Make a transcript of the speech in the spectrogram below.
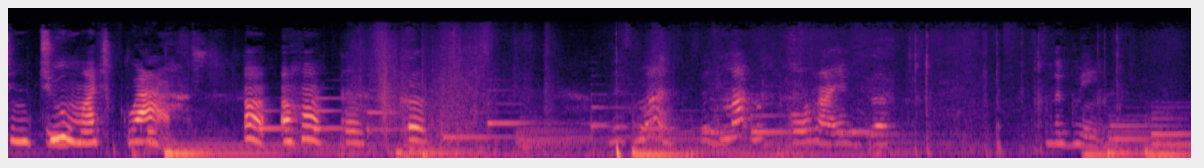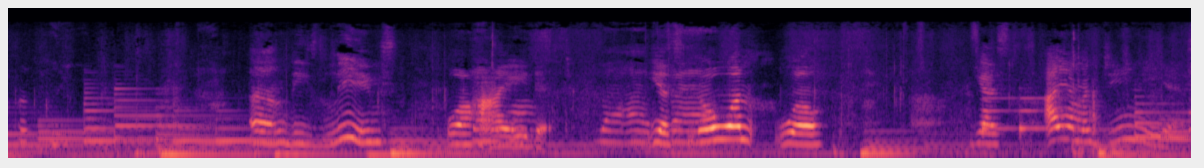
eaten too much grass. Uh, uh-huh. Uh, this mud, this mud will hide the, the green. The green. And these leaves will hide it. Yes, no one will. Yes, I am a genius.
